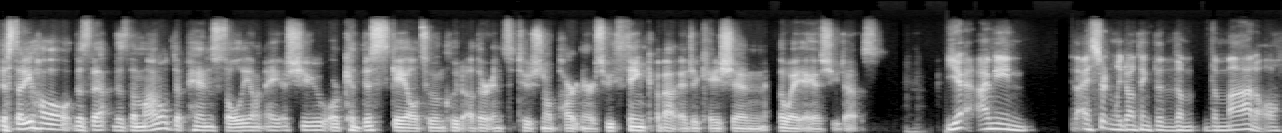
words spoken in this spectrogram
The study hall does that does the model depend solely on ASU, or could this scale to include other institutional partners who think about education the way ASU does? Yeah, I mean, I certainly don't think that the the model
